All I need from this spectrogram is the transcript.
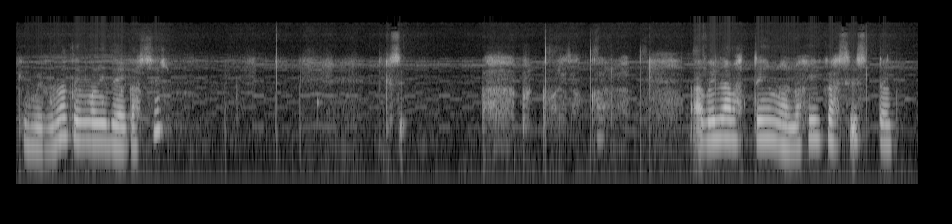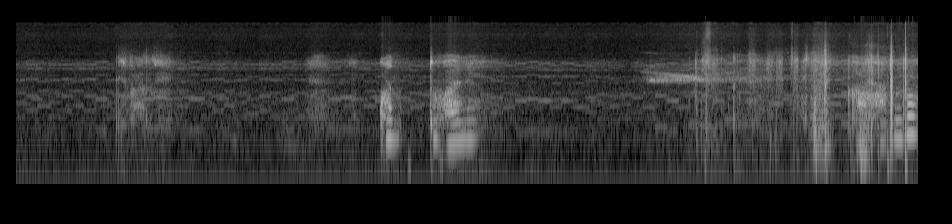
Que bueno, no tengo ni idea de qué hacer. Que se... Ah, ¿Por qué vale tan cara? A ver, la más tecnológica es esta. ¿Qué vale? ¿Cuánto vale? Cagando.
